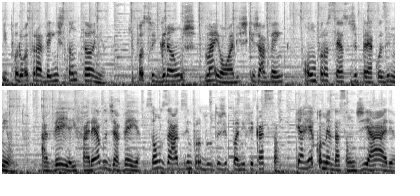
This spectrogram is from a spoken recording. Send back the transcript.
e por outro, a aveia instantânea, que possui grãos maiores que já vem com um processo de pré-cozimento. Aveia e farelo de aveia são usados em produtos de panificação. E a recomendação diária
